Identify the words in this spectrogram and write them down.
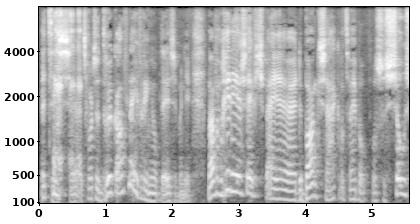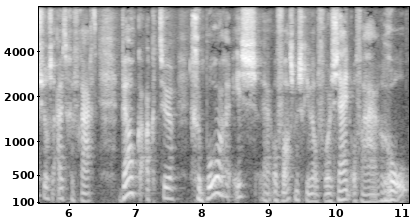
Het, is, eh, het wordt een drukke aflevering op deze manier. Maar we beginnen eerst eventjes bij eh, de bankzaken. Want we hebben op onze socials uitgevraagd welke acteur geboren is of was misschien wel voor zijn of haar rol.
